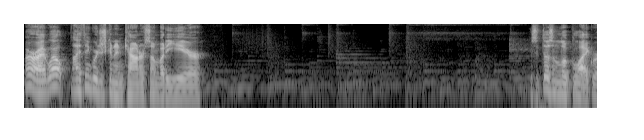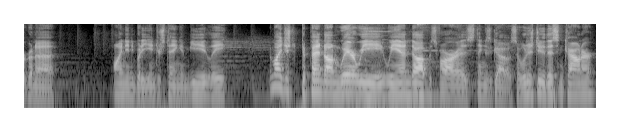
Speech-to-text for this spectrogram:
Alright, well, I think we're just going to encounter somebody here. Because it doesn't look like we're going to find anybody interesting immediately. It might just depend on where we, we end up as far as things go. So we'll just do this encounter.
